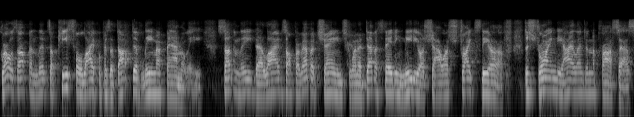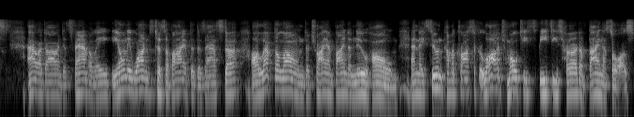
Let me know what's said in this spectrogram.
grows up and lives a peaceful life with his adoptive lemur family. Suddenly, their lives are forever changed when a devastating meteor shower strikes the Earth, destroying the island in the process. Aladar and his family, the only ones to survive the disaster, are left alone to try and find a new home. And they soon come across a large multi species herd of dinosaurs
